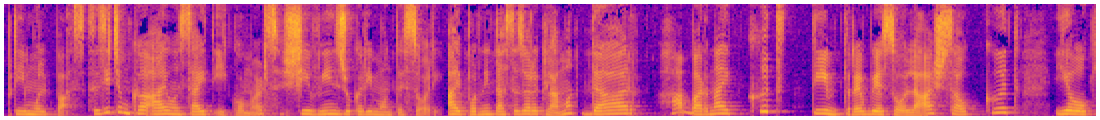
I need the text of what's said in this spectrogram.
primul pas. Să zicem că ai un site e-commerce și vinzi jucării Montessori. Ai pornit astăzi o reclamă, dar habar n-ai cât timp trebuie să o lași sau cât e ok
